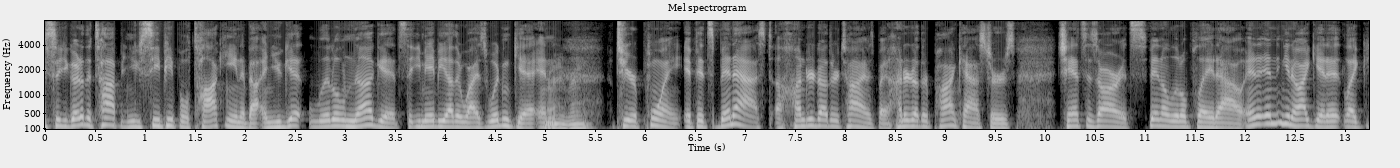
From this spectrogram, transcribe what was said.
so you go to the top and you see people talking about and you get little nuggets that you maybe otherwise wouldn't get. And right, right. to your point if it's been asked a hundred other times by a hundred other podcasters chances are it's been a little played out. And, and you know i get it. Like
